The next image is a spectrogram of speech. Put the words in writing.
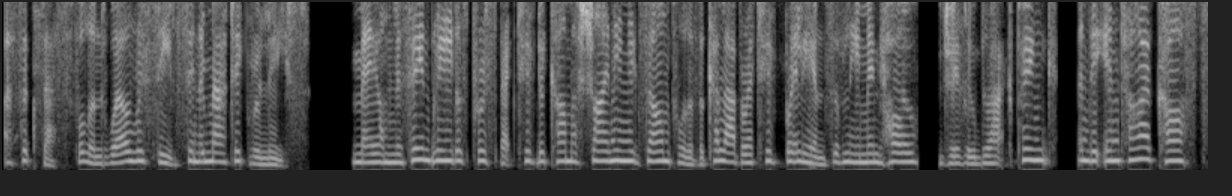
a successful and well-received cinematic release. May Omniscient Reader's perspective become a shining example of the collaborative brilliance of Lee Min-ho, Jisoo Blackpink, and the entire casts,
